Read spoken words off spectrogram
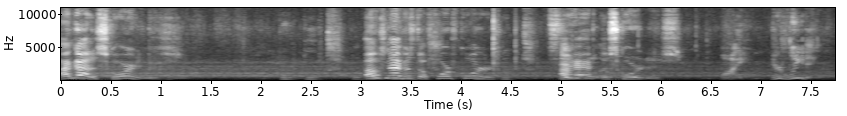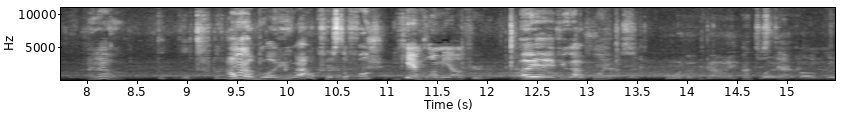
I gotta score this. Oh snap! It's the fourth quarter. I have to score this. Why? You're leading. I know. I want to blow you out, Christopher. You can't blow me out if you're. Oh yeah, if you got points. For the ninth Not just that, I mean.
